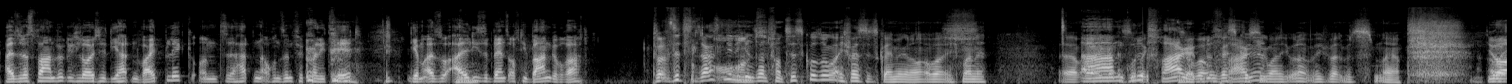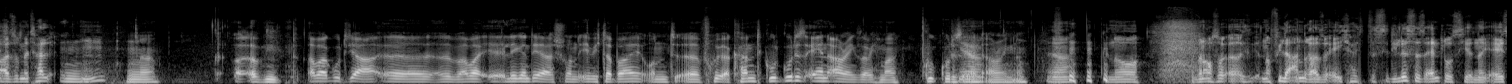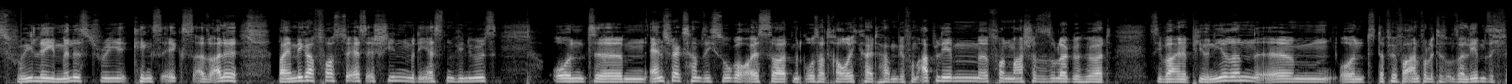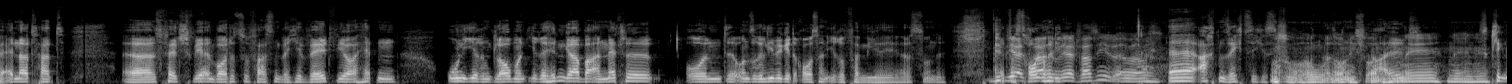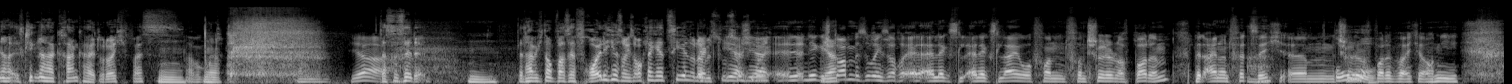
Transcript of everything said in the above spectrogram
Also das waren wirklich Leute, die hatten Weitblick und äh, hatten auch einen Sinn für Qualität. Die haben also all diese Bands auf die Bahn gebracht. Sitzen, saßen die nicht in San Francisco sogar? Ich weiß jetzt gar nicht mehr genau, aber ich meine. Äh, Ähm, ist gute aber- Frage, Aber gute um Westküste Frage. war nicht, oder? Ich naja. Ja, Aber also Metall. Mhm. Ja. Ähm, aber gut, ja, äh, aber äh, legendär, schon ewig dabei und äh, früh erkannt. Gut, gutes A&Ring, sag ich mal. Gut, gutes Ja. A&Ring, ne? Ja, genau. Da waren auch so, äh, noch viele andere. Also ey, ich, das, die Liste ist endlos hier. Ne? Ace Frehley, Ministry, Kings X, also alle bei Megaforce zuerst erschienen mit den ersten Vinyls. Und ähm, Anthrax haben sich so geäußert, mit großer Traurigkeit haben wir vom Ableben äh, von Marsha Sasula gehört. Sie war eine Pionierin ähm, und dafür verantwortlich, dass unser Leben sich verändert hat. Äh, es fällt schwer in Worte zu fassen, welche Welt wir hätten ohne ihren Glauben und ihre Hingabe an Metal und äh, unsere Liebe geht raus an ihre Familie. Das ist so eine Wie, wie, alt war, wie alt war sie? Äh, äh, 68 ist sie, so, geworden, also auch nicht so alt. Nee, nee, nee. Es klingt nach, es klingt nach einer Krankheit, oder? Ich weiß, aber gut. Ja. Das ist ja, der- Dann habe ich noch was Erfreuliches, soll ich es auch gleich erzählen oder ja, bist du ja, ja, äh, nee, gestorben ist übrigens auch Alex, Alex Lyo von, von Children of Bottom mit 41. Ähm, Oh. Children of Bottom war ich ja auch nie.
